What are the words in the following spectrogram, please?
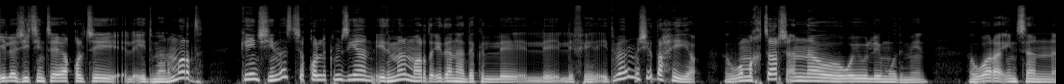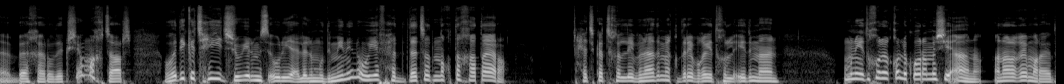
الا جيتي انت قلتي الادمان مرض كاين شي ناس تيقول لك مزيان الادمان مرض اذا هذاك اللي اللي فيه الادمان ماشي ضحيه هو ما اختارش انه هو يولي مدمن هو راه انسان بخير وداك الشيء وما اختارش وهذه كتحيد شوية المسؤوليه على المدمنين وهي في حد ذاتها نقطه خطيره حيت كتخلي بنادم يقدر يبغي يدخل الادمان ومن يدخل يقول لك وراه ماشي أنا أنا راه غير مريض.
